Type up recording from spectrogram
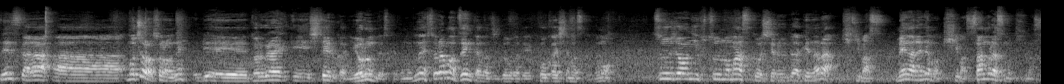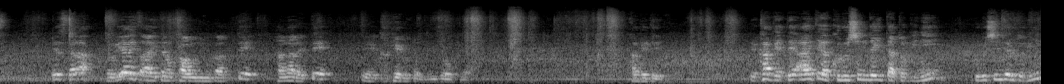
ですからあもちろんそのね、えーどれぐらいしているかによるんですけどもねそれはまあ前回私動画で公開してますけども通常に普通のマスクをしてるだけなら効きます。眼鏡でも効きます。サングラスも効きます。ですからとりあえず相手の顔に向かって離れて、えーかけるという状況かけていく。かけて相手が苦しんでいた時に苦しんでる時に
